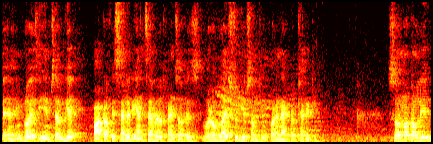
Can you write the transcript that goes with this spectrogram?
employees. He himself gave part of his salary and several friends of his were obliged to give something for an act of charity. So not only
